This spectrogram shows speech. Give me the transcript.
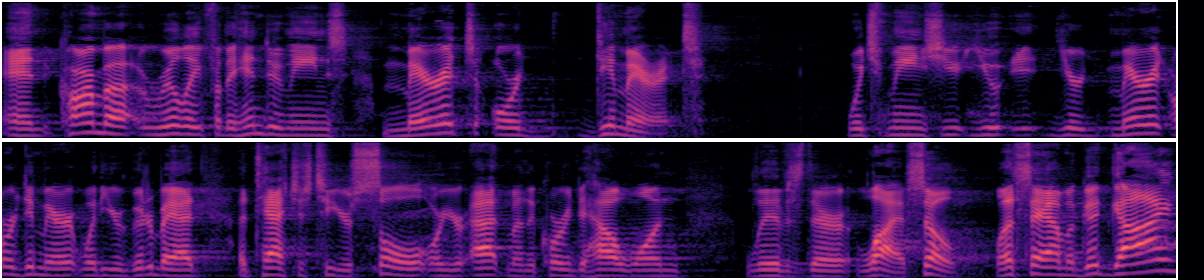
And karma really, for the Hindu, means merit or demerit, which means you, you, your merit or demerit, whether you're good or bad, attaches to your soul or your atman according to how one lives their life. So let's say I'm a good guy.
